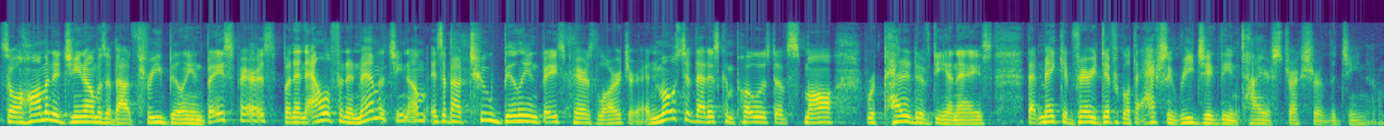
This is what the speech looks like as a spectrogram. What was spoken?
So a hominid genome is about 3 billion base pairs, but an elephant and mammoth genome is about 2 billion base pairs larger. And most of that is composed of small repetitive DNAs that make it very difficult to actually rejig the entire structure of the genome.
